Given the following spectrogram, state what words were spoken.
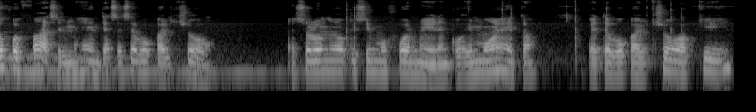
Eso fue fácil, mi gente, hacer ese vocal show. Eso lo único que hicimos fue, miren, cogimos esta, este vocal show aquí.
